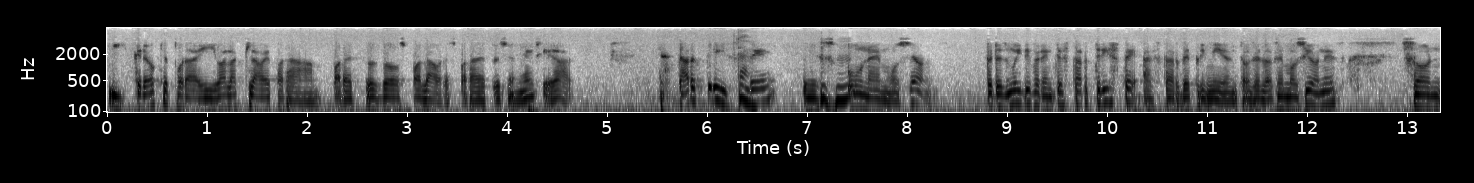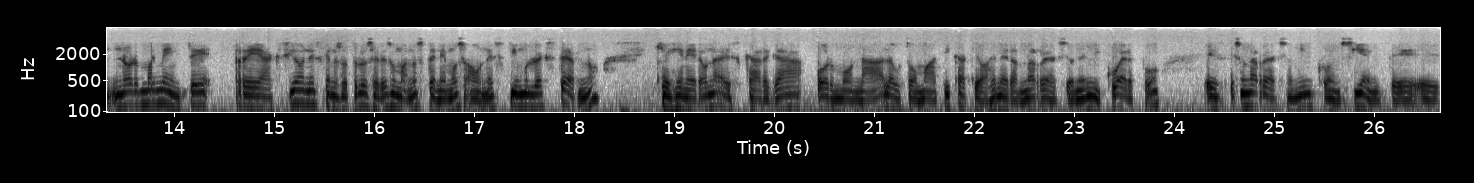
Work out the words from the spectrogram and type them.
Y creo que por ahí va la clave para, para estas dos palabras, para depresión y ansiedad. Estar triste es una emoción, pero es muy diferente estar triste a estar deprimido. Entonces las emociones son normalmente reacciones que nosotros los seres humanos tenemos a un estímulo externo que genera una descarga hormonal automática que va a generar una reacción en mi cuerpo es, una reacción inconsciente. Eh,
